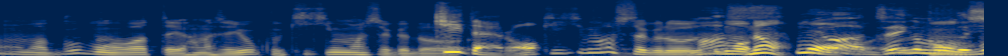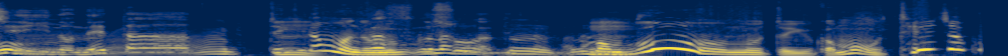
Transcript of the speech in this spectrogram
まあ、部分終わったいう話はよく聞きましたけど。聞いたやろ？聞きましたけど、まあもう、もう、全国紙のネタうん的なもんでも、が少なくそうなってきたうん。まあ、ブームというか、もう定着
